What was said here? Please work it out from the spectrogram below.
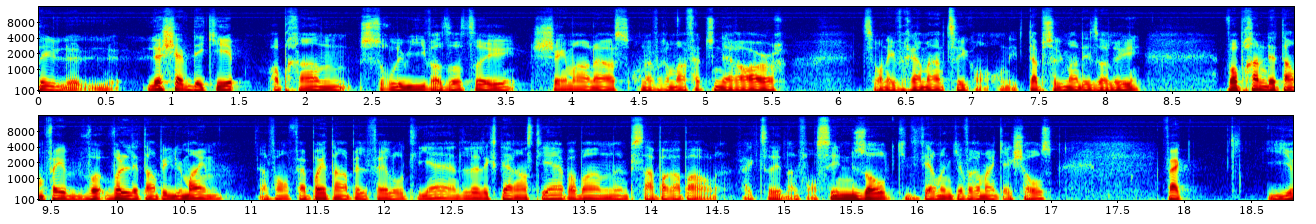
le, le- le chef d'équipe va prendre sur lui, il va dire, shame on us, on a vraiment fait une erreur, on est vraiment, sais, on est absolument désolé, va prendre des temps faibles, va, va l'étamper lui-même. Dans le fond, on ne fait pas étamper le fail au client. Là, l'expérience client n'est pas bonne, puis ça n'a pas rapport. Là. Dans le fond, c'est nous autres qui déterminent qu'il y a vraiment quelque chose. Fait il y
